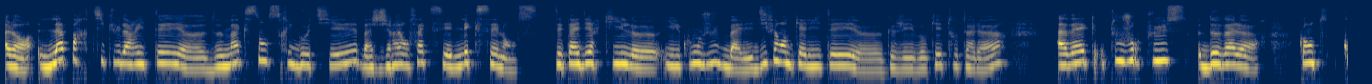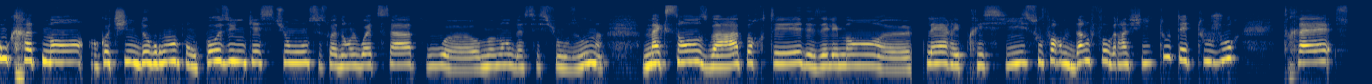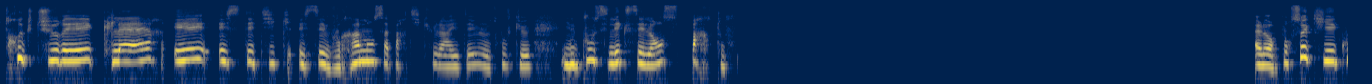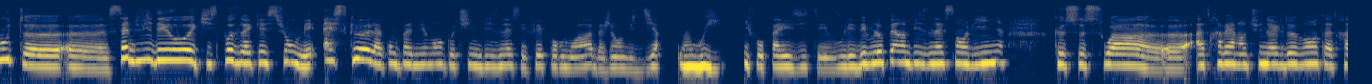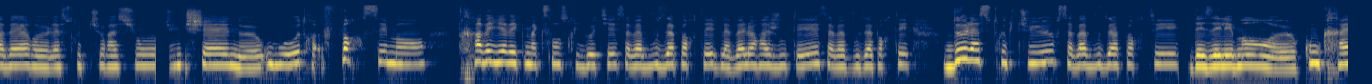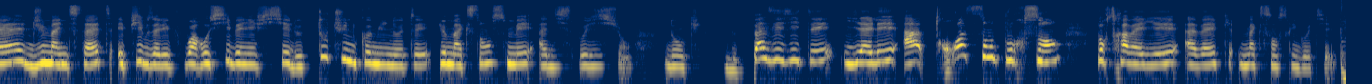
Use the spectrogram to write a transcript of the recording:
Alors, la particularité de Maxence Rigotier, bah, je dirais en fait, c'est l'excellence. C'est-à-dire qu'il il conjugue bah, les différentes qualités que j'ai évoquées tout à l'heure avec toujours plus de valeur. Quand concrètement, en coaching de groupe, on pose une question, que ce soit dans le WhatsApp ou au moment de la session Zoom, Maxence va apporter des éléments clairs et précis sous forme d'infographie. Tout est toujours très structuré, clair et esthétique. Et c'est vraiment sa particularité. Je trouve qu'il pousse l'excellence partout. Alors pour ceux qui écoutent euh, euh, cette vidéo et qui se posent la question, mais est-ce que l'accompagnement coaching business est fait pour moi? Ben, J'ai envie de dire oui, il ne faut pas hésiter. Vous voulez développer un business en ligne, que ce soit euh, à travers un tunnel de vente, à travers euh, la structuration d'une chaîne euh, ou autre, forcément, travailler avec Maxence Rigotier, ça va vous apporter de la valeur ajoutée, ça va vous apporter de la structure, ça va vous apporter des éléments concrets, du mindset, et puis vous allez pouvoir aussi bénéficier de toute une communauté que Maxence met à disposition. Donc, ne pas hésiter, y aller à 300% pour travailler avec Maxence Rigotier.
